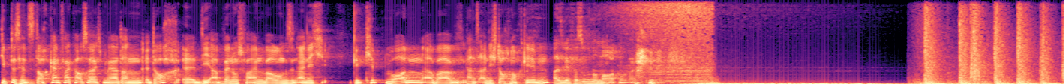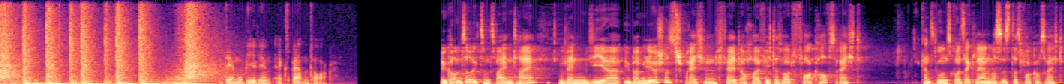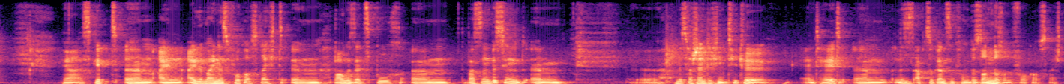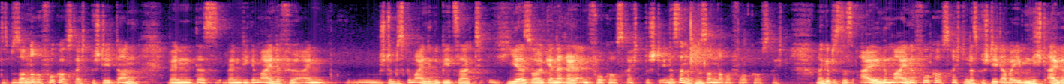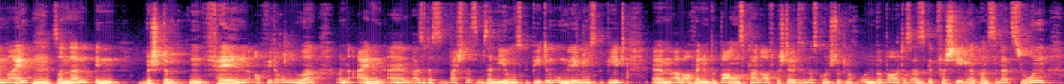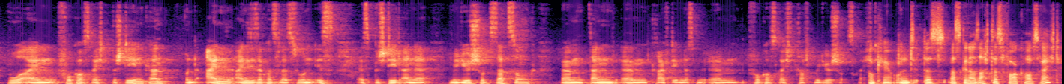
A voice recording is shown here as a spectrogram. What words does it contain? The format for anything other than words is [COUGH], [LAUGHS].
gibt es jetzt doch kein Verkaufsrecht mehr, dann doch, äh, die Abwendungsvereinbarungen sind eigentlich gekippt worden, aber kann es eigentlich doch noch geben. Also wir versuchen nochmal Ordnung rein. Der Immobilien-Experten-Talk. Willkommen zurück zum zweiten Teil. Wenn wir über Milieuschutz sprechen, fällt auch häufig das Wort Vorkaufsrecht. Kannst du uns kurz erklären, was ist das Vorkaufsrecht? Ja, es gibt ähm, ein allgemeines Vorkaufsrecht im Baugesetzbuch, ähm, was ein bisschen ähm, äh, missverständlichen Titel enthält. Ähm, das ist abzugrenzen vom besonderen Vorkaufsrecht. Das besondere Vorkaufsrecht besteht dann, wenn, das, wenn die Gemeinde für ein bestimmtes Gemeindegebiet sagt, hier soll generell ein Vorkaufsrecht bestehen. Das ist dann das besondere Vorkaufsrecht. Und dann gibt es das allgemeine Vorkaufsrecht und das besteht aber eben nicht allgemein, mhm. sondern in bestimmten Fällen auch wiederum nur. Und ein, ähm, also das beispielsweise im Sanierungsgebiet, im Umlegungsgebiet, ähm, aber auch wenn ein Bebauungsplan aufgestellt ist und das Grundstück noch unbebaut ist. Also es gibt verschiedene Konstellationen, wo ein Vorkaufsrecht bestehen kann. Und ein, eine dieser Konstellationen ist, es besteht eine Milieuschutzsatzung, ähm, dann ähm, greift eben das ähm, Vorkaufsrecht Kraft. Okay, und das, was genau sagt das Vorkaufsrecht?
